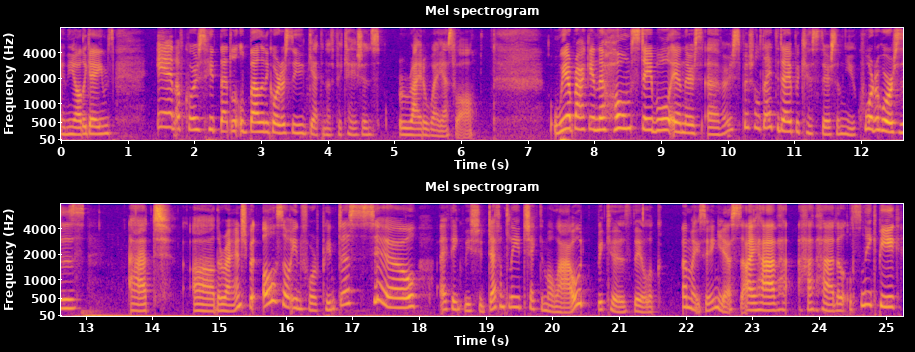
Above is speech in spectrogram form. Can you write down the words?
any other games. And of course hit that little bell in the corner so you get the notifications right away as well. We are back in the home stable and there's a very special day today because there's some new quarter horses at uh, the ranch, but also in Fort Pintas. So I think we should definitely check them all out because they look amazing. Yes, I have have had a little sneak peek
